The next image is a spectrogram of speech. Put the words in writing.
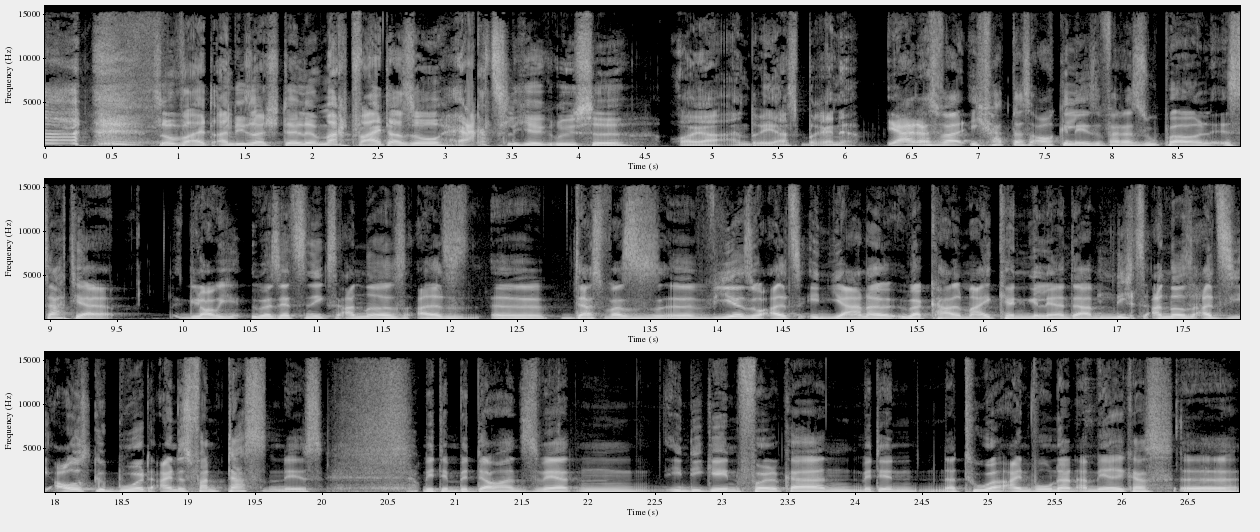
Soweit an dieser Stelle. Macht weiter so. Herzliche Grüße, euer Andreas Brenne. Ja, das war, ich habe das auch gelesen, war das super. Und es sagt ja, glaube ich, übersetzt nichts anderes als äh, das, was äh, wir so als Indianer über Karl May kennengelernt haben. Nichts anderes als die Ausgeburt eines Fantasten ist. Mit den bedauernswerten indigenen Völkern, mit den Natureinwohnern Amerikas äh,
